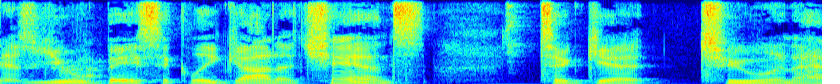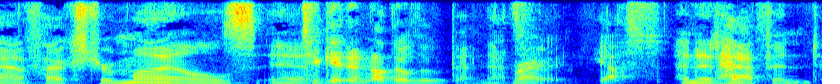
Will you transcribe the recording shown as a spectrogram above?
is you correct. basically got a chance to get two and a half extra miles in. to get another loop in. That's Right. right. Yes. and it happened.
